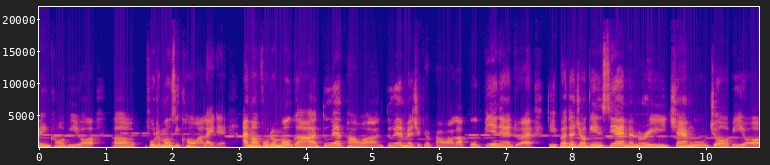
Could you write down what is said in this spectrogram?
လိန်ခေါ်ပြီးတော့အာ Voldemort စီခေါ်လာလိုက်တယ်အဲ့မှာ Voldemort ကသူ့ရဲ့ power သူ့ရဲ့ magical power ကပိုပြင်းတဲ့အတွက်ဒီ Father Joggins ရဲ့ memory champ ကိုကြော်ပြီးတော့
